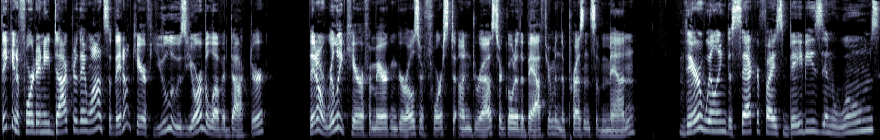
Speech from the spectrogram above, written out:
They can afford any doctor they want, so they don't care if you lose your beloved doctor. They don't really care if American girls are forced to undress or go to the bathroom in the presence of men. They're willing to sacrifice babies in wombs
